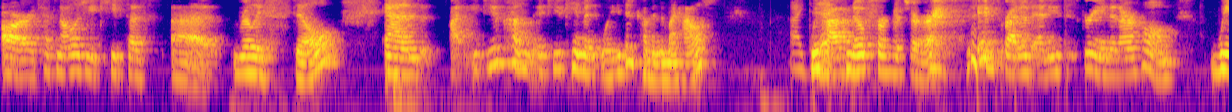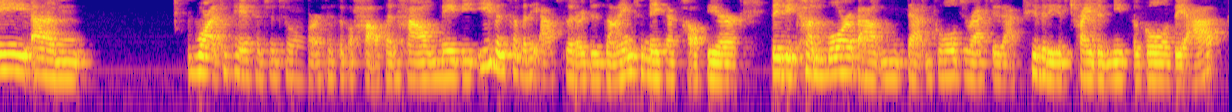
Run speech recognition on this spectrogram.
our technology keeps us uh, really still. And if you come, if you came in, well, you did come into my house. I did. We have no furniture in front of any screen in our home. We um, want to pay attention to our physical health and how maybe even some of the apps that are designed to make us healthier, they become more about that goal directed activity of trying to meet the goal of the app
